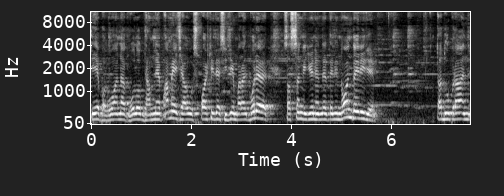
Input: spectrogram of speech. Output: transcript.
તે ભગવાનના ગોલોક ધામને પામે છે. આવું સ્પષ્ટ રીતે શ્રીજી મહારાજ બોલે સત્સંગી જીવનની અંદર તેની નોંધ થયેલી છે. તદુપરાંત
